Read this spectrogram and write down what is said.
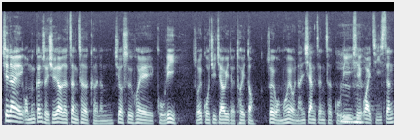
现在我们跟随学校的政策，可能就是会鼓励所谓国际教育的推动，所以我们会有南向政策，鼓励一些外籍生。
